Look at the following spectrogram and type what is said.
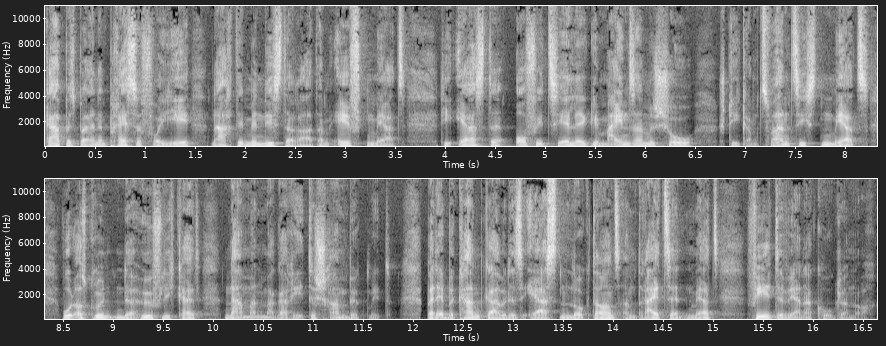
gab es bei einem Pressefoyer nach dem Ministerrat am 11. März. Die erste offizielle gemeinsame Show stieg am 20. März, wohl aus Gründen der Höflichkeit nahm man Margarete Schramböck mit. Bei der Bekanntgabe des ersten Lockdowns am 13. März fehlte Werner Kogler noch.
